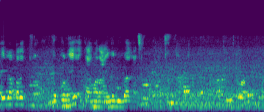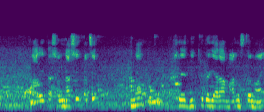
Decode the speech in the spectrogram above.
এই- ব্যাপারে কোনো বক্তব্য নেই এটা আমার আইনি বিভাগ আছে। আর এটা সন্ন্যাসীর কাছে। মানে সে দীক্ষিত যারা মানুষ তো নয়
